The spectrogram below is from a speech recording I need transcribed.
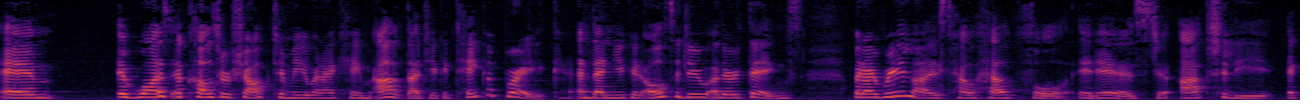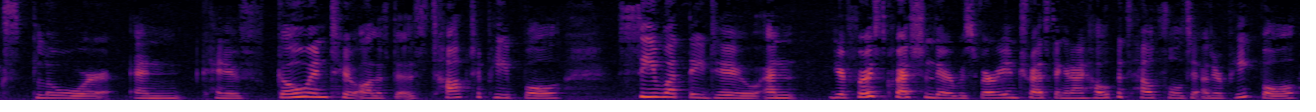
Um, it was a culture shock to me when I came out that you could take a break and then you could also do other things. But I realized how helpful it is to actually explore and kind of go into all of this, talk to people, see what they do. And your first question there was very interesting, and I hope it's helpful to other people.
